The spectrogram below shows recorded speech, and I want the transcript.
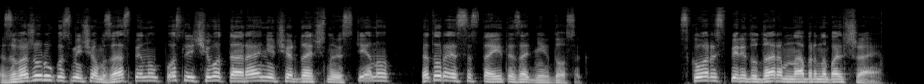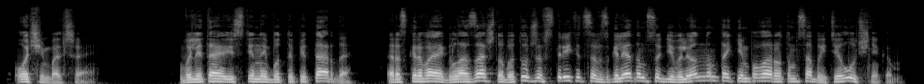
завожу руку с мечом за спину, после чего тараню чердачную стену, которая состоит из одних досок. Скорость перед ударом набрана большая, очень большая. Вылетаю из стены будто петарда, раскрывая глаза, чтобы тут же встретиться взглядом с удивленным таким поворотом событий лучником.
